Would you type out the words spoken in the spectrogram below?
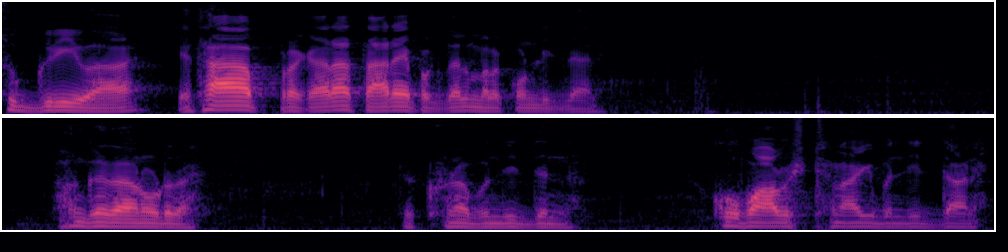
ಸುಗ್ರೀವ ಯಥಾ ಪ್ರಕಾರ ತಾರೆ ಪಕ್ಕದಲ್ಲಿ ಮಲ್ಕೊಂಡಿದ್ದಾನೆ. ಹಂಗದ ನೋಡ್ದ ಲಕ್ಷ್ಮಣ ಬಂದಿದ್ದನ್ನು. ಕೋಪಾವಿಷ್ಠನಾಗಿ ಬಂದಿದ್ದಾನೆ.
